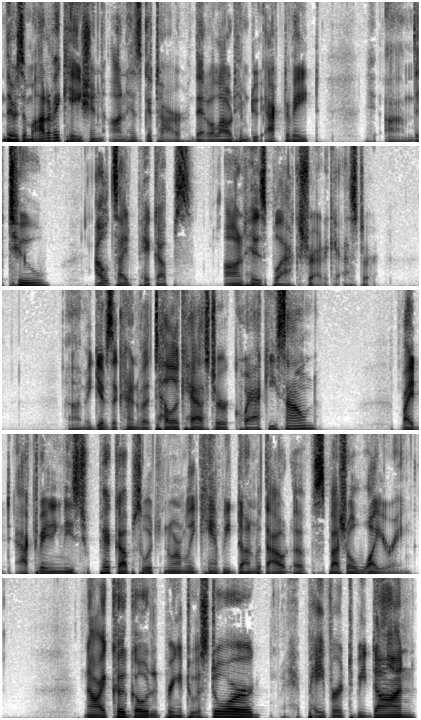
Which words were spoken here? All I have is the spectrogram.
there's a modification on his guitar that allowed him to activate um, the two outside pickups on his black Stratocaster. Um, it gives a kind of a Telecaster quacky sound by activating these two pickups, which normally can't be done without a special wiring. Now, I could go to bring it to a store, pay for it to be done.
